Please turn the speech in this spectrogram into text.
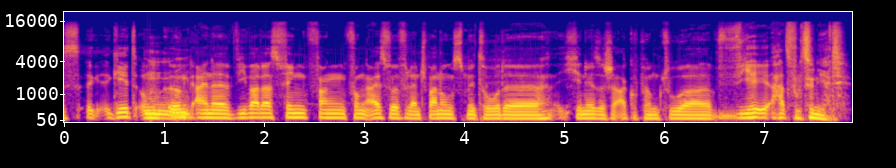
Es geht um mhm. irgendeine, wie war das, Fing, Fang, Fung, Eiswürfel, Entspannungsmethode, chinesische Akupunktur. Wie hat es funktioniert?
